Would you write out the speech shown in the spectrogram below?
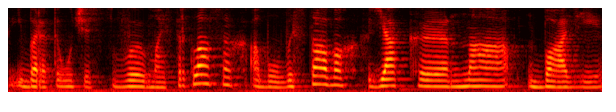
і берете участь в майстер-класах або виставах, як е, на базі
